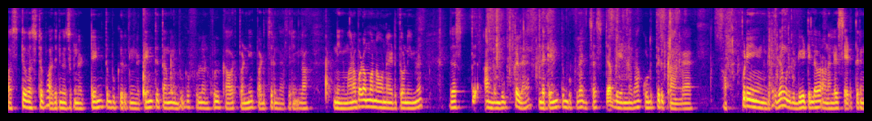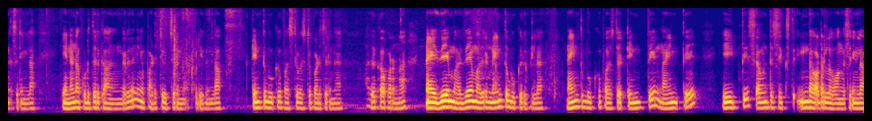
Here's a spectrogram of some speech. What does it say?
ஃபஸ்ட்டு ஃபஸ்ட்டு பார்த்துட்டு வச்சுக்கோங்களேன் டென்த்து புக் இருக்குங்களா tenth Tamil book full and full cover பண்ணி படிச்சிருங்க சரிங்களா? நீங்கள் மனப்படம் பண்ண ஒன்று எடுத்தோடனே ஜஸ்ட்டு அந்த புக்கில் இந்த டென்த்து புக்கில் ஜஸ்ட் அப்படி என்ன தான் கொடுத்துருக்காங்க அப்படிங்கிறத உங்களுக்கு டீட்டெயிலாக ஒரு அனலைஸ் எடுத்துருங்க சரிங்களா? என்னென்ன கொடுத்துருக்காங்கங்கிறத நீங்கள் படித்து வச்சுருங்க புரியுதுங்களா? டென்த்து புக்கு ஃபஸ்ட்டு ஃபஸ்ட்டு படிச்சிருங்க. அதுக்கப்புறம்னா நான் இதே மாதிரி இதே மாதிரி நைன்த்து புக் இருக்குல்ல ninth book first tenth ninth eighth seventh sixth இந்த ஆர்டரில் வாங்க சரிங்களா?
